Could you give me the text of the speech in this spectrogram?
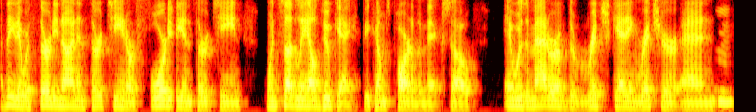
I think they were 39 and 13 or 40 and 13 when suddenly El Duque becomes part of the mix. So it was a matter of the rich getting richer. And mm.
